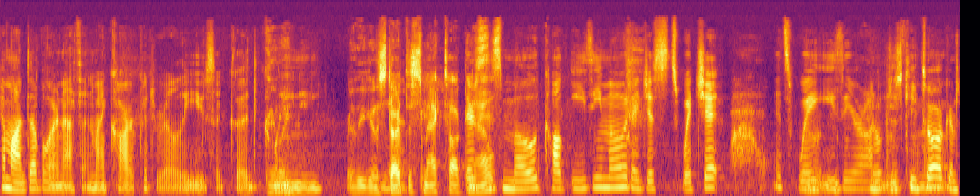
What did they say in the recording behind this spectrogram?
Come on, double or nothing. My car could really use a good Really? cleaning. Really? You gonna start Yeah. the smack talk There's this mode called easy mode. I just switch it. Wow. It's way No, easier on No, just keep mode. talking.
